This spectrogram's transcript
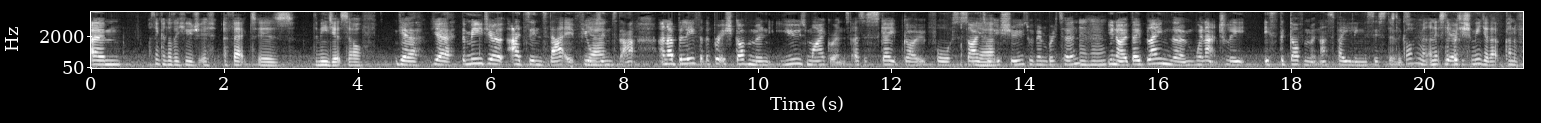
Um, I think another huge effect is the media itself. Yeah, yeah. The media adds into that, it fuels Yeah. into that. And I believe that the British government use migrants as a scapegoat for societal Yeah. issues within Britain. Mm-hmm. You know, they blame them when actually it's the government that's failing the system. It's the government, and it's the Yeah. British media that kind of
